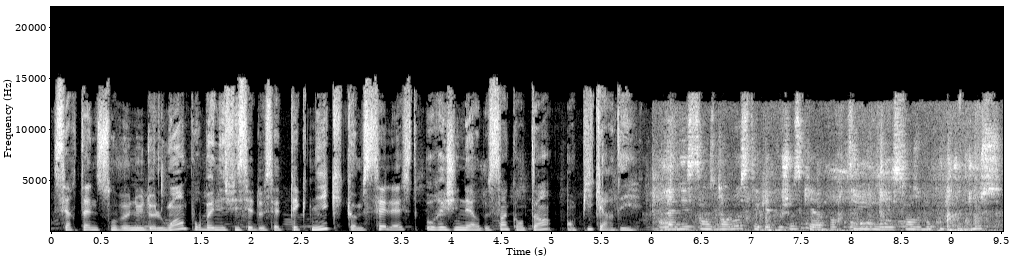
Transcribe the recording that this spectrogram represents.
Certaines sont venues de loin pour bénéficier de cette technique, comme Céleste, originaire de Saint-Quentin, en Picardie. La naissance dans l'eau, c'était quelque chose qui a apporté une naissance beaucoup plus douce.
